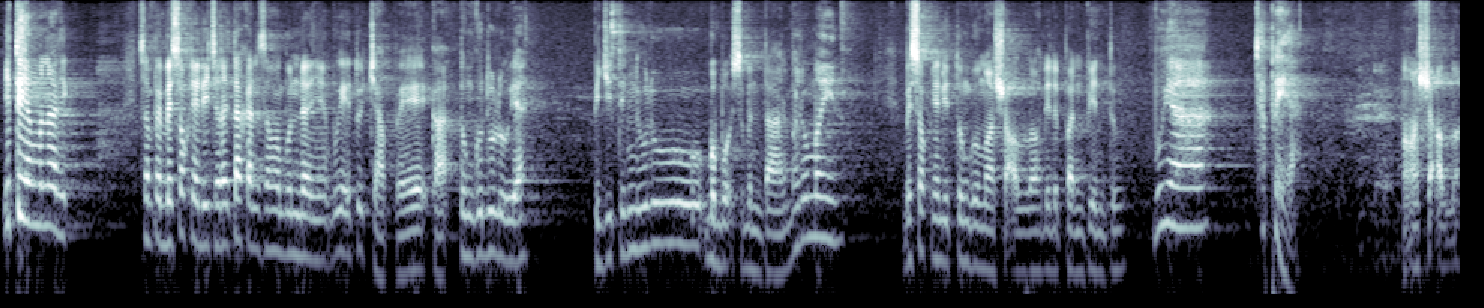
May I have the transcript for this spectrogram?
Itu yang menarik. Sampai besoknya diceritakan sama bundanya, Buya itu capek, kak. Tunggu dulu ya. Pijitin dulu, bobok sebentar, baru main. Besoknya ditunggu, masya Allah di depan pintu. Buya, capek ya? Masya Allah.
